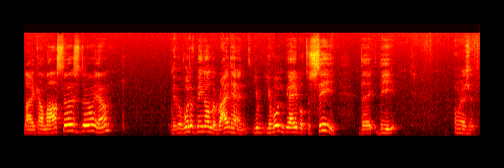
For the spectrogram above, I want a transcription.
like our masters do, yeah. If it would have been on the right hand, you, you wouldn't be able to see the, the, or is it,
